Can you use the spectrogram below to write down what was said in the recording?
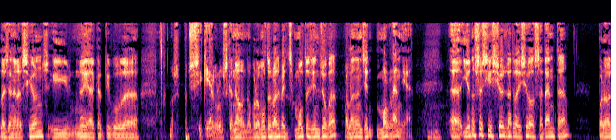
les generacions i no hi ha cap tipus de... No sé, potser sí que hi ha grups que no, no però moltes vegades veig molta gent jove parlant amb gent molt gran ja. Eh, jo no sé si això és una tradició dels 70, però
